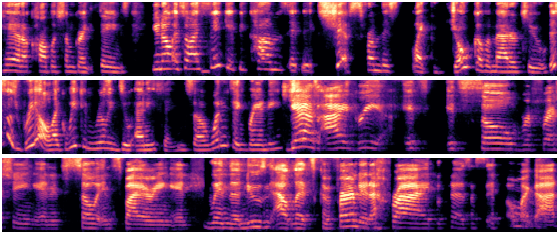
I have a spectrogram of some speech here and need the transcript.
can accomplish some great things, you know? And so I mm. think it becomes, it, it shifts from this like joke of a matter to this is real. Like we can really do anything. So what do you think, Brandy? Yes, I agree. It's it's so refreshing and it's so inspiring. And when the news outlets confirmed it, I cried because I said, "Oh my God!"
